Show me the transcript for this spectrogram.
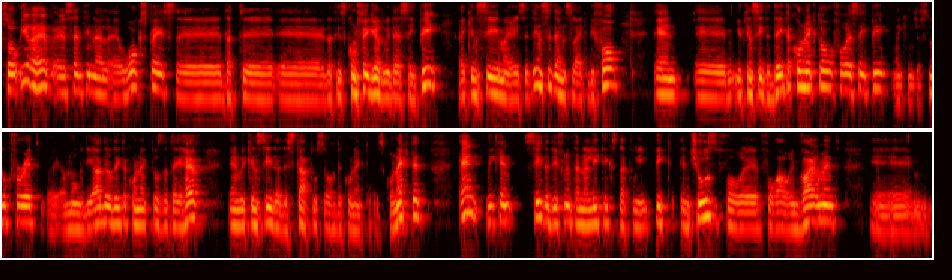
So here I have a Sentinel uh, workspace uh, that, uh, uh that is configured with SAP. I can see my recent incidents like before, and um, you can see the data connector for SAP. I can just look for it uh, among the other data connectors that I have, and we can see that the status of the connector is connected, and we can see the different analytics that we pick and choose for, uh, for our environment. Um,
